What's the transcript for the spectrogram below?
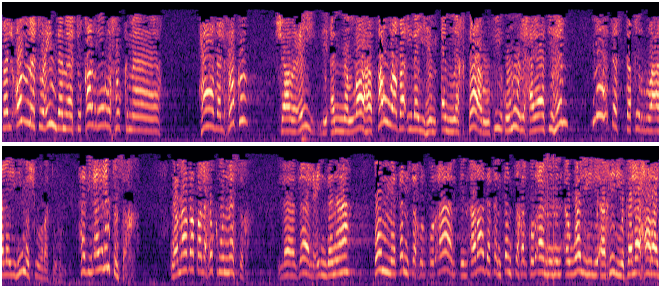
فالأمة عندما تقرر حكما هذا الحكم شرعي لأن الله فوض إليهم أن يختاروا في أمور حياتهم ما تستقر عليه مشورتهم. هذه الآية لم تنسخ. وما بطل حكم النسخ؟ لا زال عندنا أمة تنسخ القرآن؟ إن أرادت أن تنسخ القرآن من, من أوله لآخره فلا حرج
